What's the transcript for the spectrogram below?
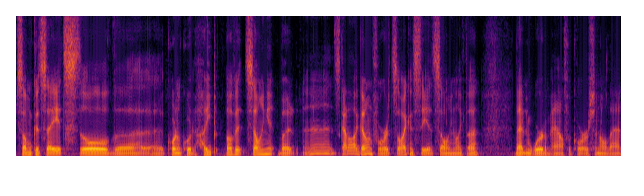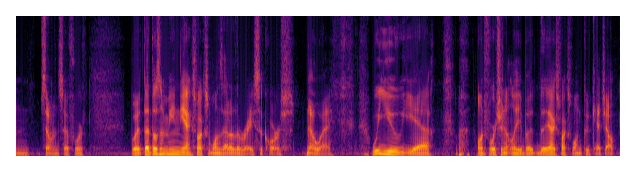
some could say it's still the quote unquote hype of it selling it, but eh, it's got a lot going for it, so I can see it selling like that. That and word of mouth, of course, and all that, and so on and so forth. But that doesn't mean the Xbox One's out of the race, of course. No way. Wii U, yeah, unfortunately, but the Xbox One could catch up.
